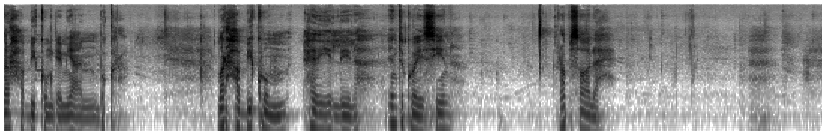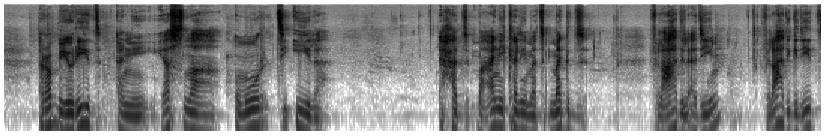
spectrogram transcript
نرحب بكم جميعا بكرة. مرحب بكم هذه الليلة. أنتوا كويسين؟ رب صالح. الرب يريد أن يصنع أمور تقيلة. أحد معاني كلمة مجد في العهد القديم في العهد الجديد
